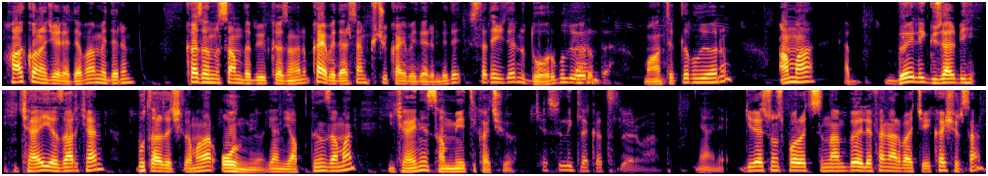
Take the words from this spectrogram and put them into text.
Hakan Hoca ile devam ederim. Kazanırsam da büyük kazanırım. Kaybedersem küçük kaybederim dedi. Stratejilerini doğru buluyorum. Mantıklı buluyorum. Ama böyle güzel bir hikaye yazarken bu tarz açıklamalar olmuyor. Yani yaptığın zaman hikayenin samimiyeti kaçıyor. Kesinlikle katılıyorum abi. Yani Giresunspor açısından böyle Fenerbahçe'yi kaşırsan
